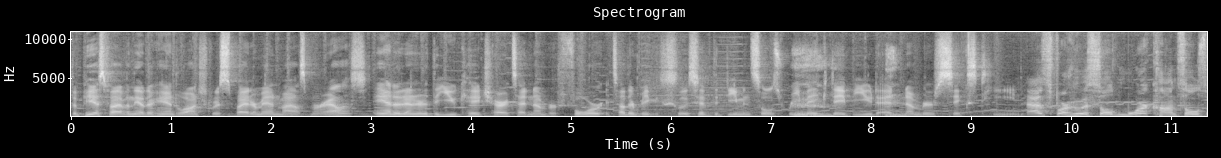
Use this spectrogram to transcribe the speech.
The PS5, on the other hand, launched with Spider Man Miles Morales, and it entered the UK charts at number 4. Its other big exclusive, the Demon Souls remake, debuted at number 16. As for who has sold more consoles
